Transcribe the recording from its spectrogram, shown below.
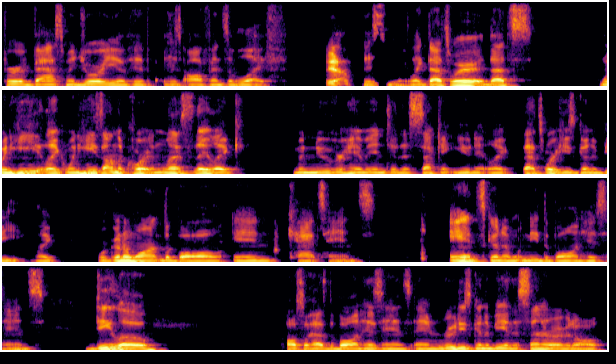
for a vast majority of his, his offensive life. Yeah. This year. Like that's where that's when he like when he's on the court, unless they like maneuver him into the second unit, like that's where he's gonna be. Like we're gonna want the ball in KAT's hands. Ant's gonna need the ball in his hands. D'Lo also has the ball in his hands, and Rudy's gonna be in the center of it all,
